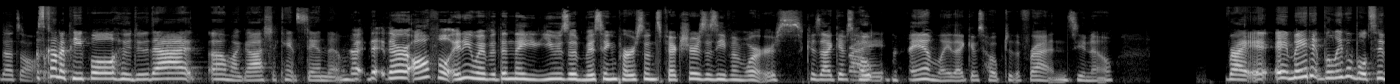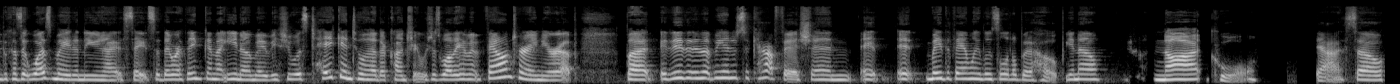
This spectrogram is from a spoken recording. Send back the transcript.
That's all. Those kind of people who do that, oh my gosh, I can't stand them. Uh, They're awful anyway, but then they use a missing person's pictures is even worse because that gives hope to the family, that gives hope to the friends, you know. Right. It, it made it believable too because it was made in the United States. So they were thinking that, you know, maybe she was taken to another country, which is why they haven't found her in Europe. But it did end up being just a catfish and it, it made the family lose a little bit of hope, you know? Not cool. Yeah. So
